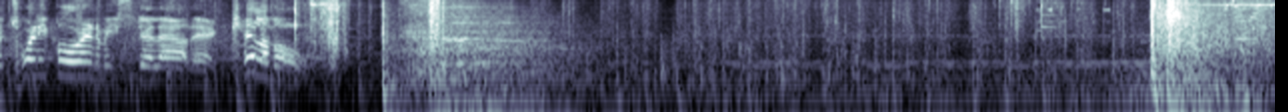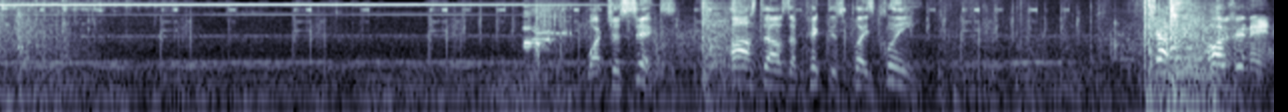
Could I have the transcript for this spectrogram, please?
Are 24 enemies still out there. Kill them all. Watch your six. Hostiles have picked this place clean. Gas is closing in.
